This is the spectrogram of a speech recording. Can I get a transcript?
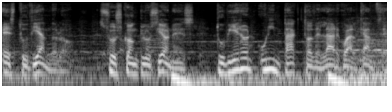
estudiándolo. Sus conclusiones tuvieron un impacto de largo alcance.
